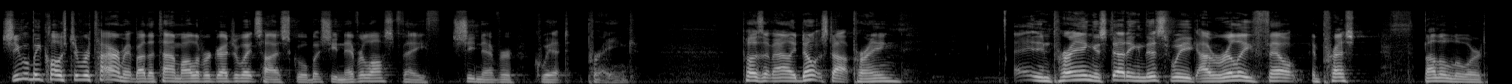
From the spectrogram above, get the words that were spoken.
She will be close to retirement by the time Oliver graduates high school, but she never lost faith. She never quit praying. Pleasant Valley, don't stop praying. In praying and studying this week, I really felt impressed by the Lord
